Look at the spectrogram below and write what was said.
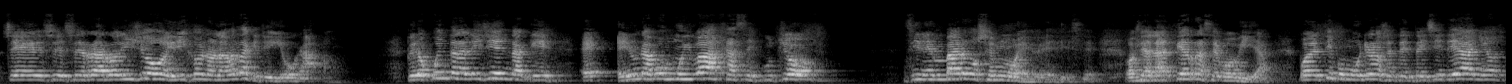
se, se, se arrodilló y dijo, no, la verdad que estoy equivocado. Pero cuenta la leyenda que eh, en una voz muy baja se escuchó, sin embargo se mueve, dice. O sea, la tierra se movía. Bueno, el tipo murió a los 77 años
